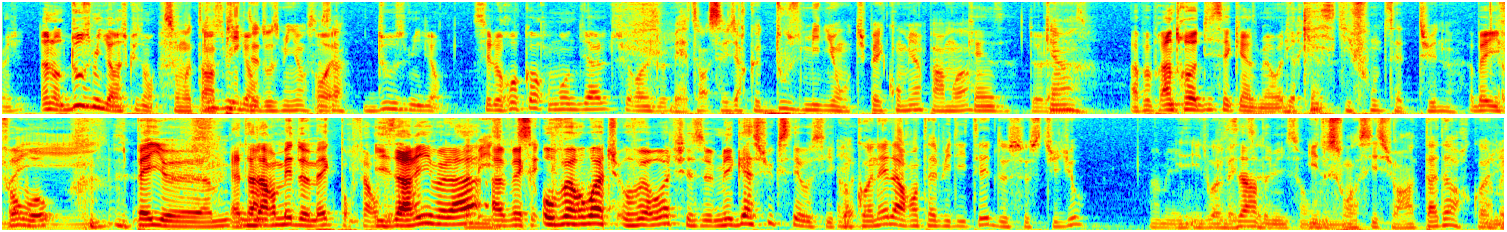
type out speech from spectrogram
T'imagines Ah non, 12 millions, excuse-moi. Ils sont montés à un 12 pic millions. de 12 millions, c'est Ouais, ça 12 millions. C'est le record mondial sur un jeu. Mais attends, ça veut dire que 12 millions, tu payes combien par mois 15 dollars. 15. À peu près entre 10 et 15, mais on va Mais dire 15. qu'est-ce qu'ils font de cette thune Ah ben, ils Ah font bah, wow. ils, ils payent euh, un- une Attends. armée de mecs pour faire. Ils arrivent là Ah, ils- avec c'est- Overwatch. Overwatch, c'est un méga succès aussi. On Quoi. connaît la rentabilité de ce studio Non, mais Ils doivent être- mais sont- Ils sont assis sur un tas d'or, quoi, Ah.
